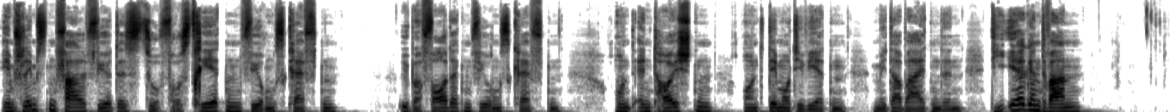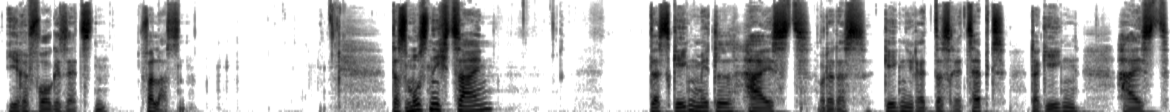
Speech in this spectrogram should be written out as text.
Im schlimmsten Fall führt es zu frustrierten Führungskräften, überforderten Führungskräften und enttäuschten und demotivierten Mitarbeitenden, die irgendwann ihre Vorgesetzten verlassen. Das muss nicht sein. Das Gegenmittel heißt, oder das, Gegen das Rezept dagegen heißt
